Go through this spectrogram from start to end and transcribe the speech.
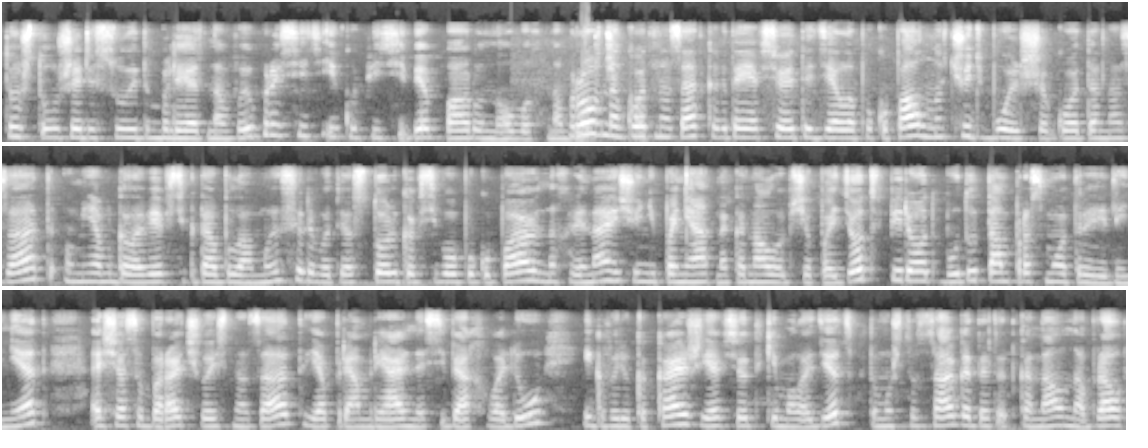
то, что уже рисует бледно, выбросить и купить себе пару новых наборов. Ровно год назад, когда я все это дело покупал, но чуть больше года назад, у меня в голове всегда была мысль, вот я столько всего покупаю, нахрена еще непонятно, канал вообще пойдет вперед, будут там просмотры или нет. А сейчас, оборачиваясь назад, я прям реально себя хвалю и говорю, какая же я все-таки молодец, потому что за год этот канал набрал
